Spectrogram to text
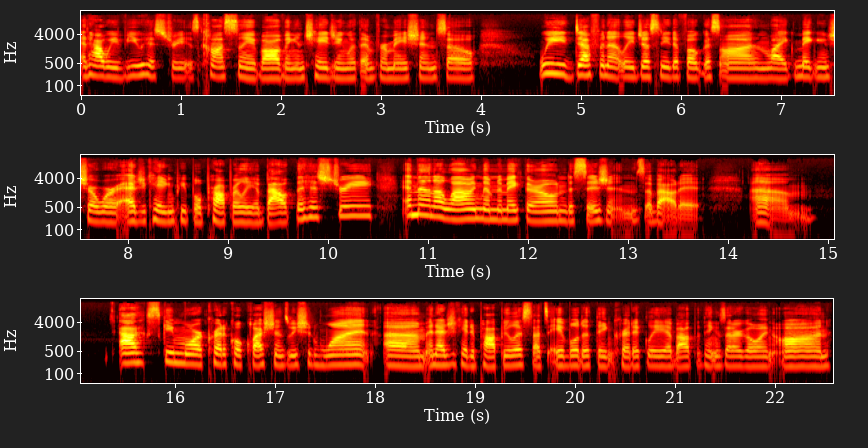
and how we view history is constantly evolving and changing with information. So we definitely just need to focus on like making sure we're educating people properly about the history and then allowing them to make their own decisions about it. Um, asking more critical questions. We should want um, an educated populace that's able to think critically about the things that are going on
